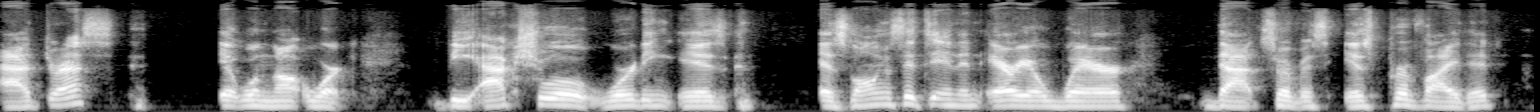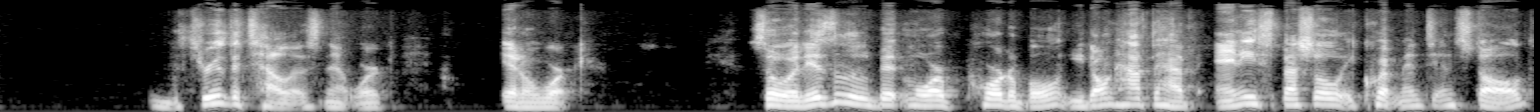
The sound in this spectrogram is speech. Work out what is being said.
address, it will not work. The actual wording is as long as it's in an area where that service is provided through the TELUS network, it'll work. So it is a little bit more portable. You don't have to have any special equipment installed.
